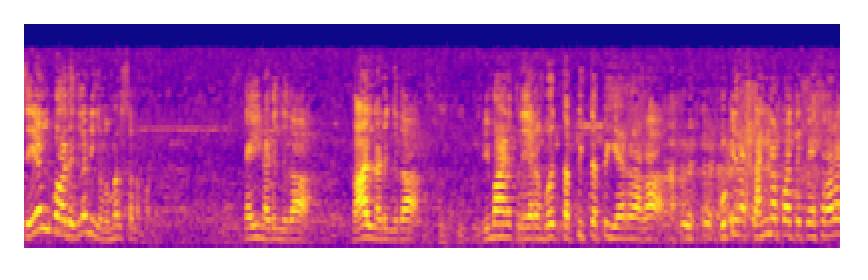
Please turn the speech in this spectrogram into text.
செயல்பாடுகளை நீங்க விமர்சனம் பண்ணுங்க. கை நடுங்குதா? கால் நடுங்குதா? விமானத்தில் ஏறும்போது தப்பி தப்பி ஏறாரா குட்டின கண்ணை பார்த்து பேசுறாரா?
